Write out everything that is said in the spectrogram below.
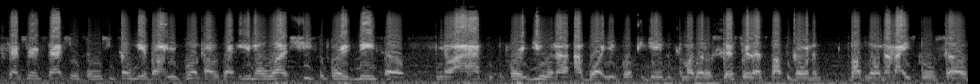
et cetera, et cetera. So when she told me about your book, I was like, you know what? She supported me, so you know I have to support you, and I, I bought your book and gave it to my little sister that's about to go about to high school. So,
